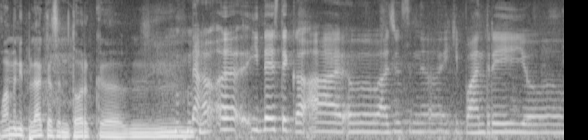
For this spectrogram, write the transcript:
Oamenii pleacă, se întorc. Uh, da, uh, ideea este că a uh, ajuns în echipa Andrei uh,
